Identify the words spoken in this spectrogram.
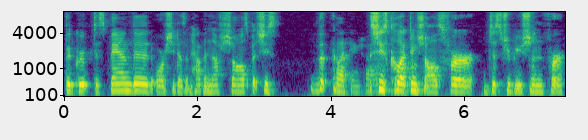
the group disbanded or she doesn't have enough shawls, but she's Collecting shawls. she's collecting shawls for distribution for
